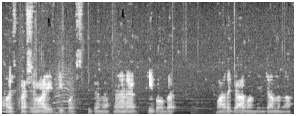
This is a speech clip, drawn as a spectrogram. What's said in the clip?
I always question why these people are stupid enough. I don't know people, but why are the goblins are dumb enough.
